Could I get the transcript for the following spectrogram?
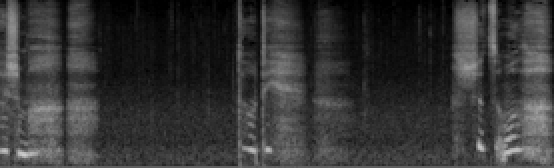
为什么？到底是怎么了？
